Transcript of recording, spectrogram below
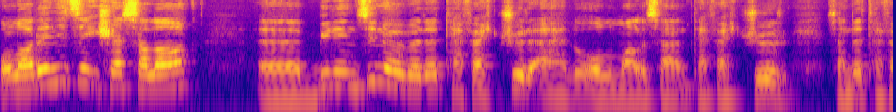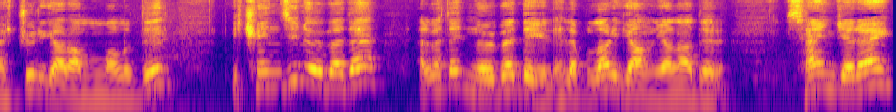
Onları necə işə salaq? Birinci növbədə təfəkkür əhli olmalısan, təfəkkür, səndə təfəkkür yaranmalıdır. İkinci növbədə, əlbəttə növbə deyil, elə bunlar yan-yanadır. Sən gərək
